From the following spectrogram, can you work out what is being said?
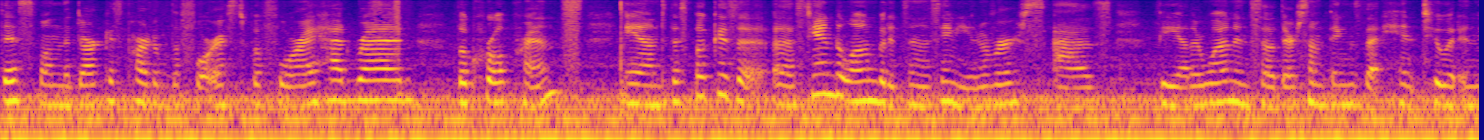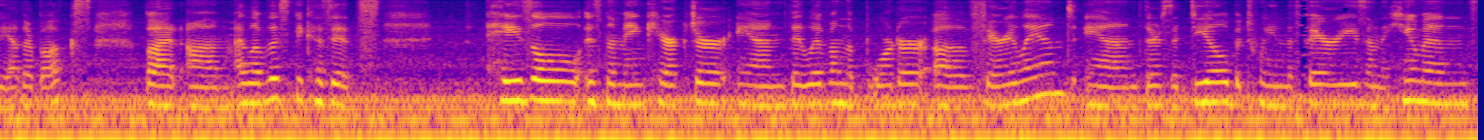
this one, The Darkest Part of the Forest, before I had read The Cruel Prince, and this book is a, a, standalone, but it's in the same universe as the other one, and so there's some things that hint to it in the other books. But um, I love this because it's Hazel is the main character, and they live on the border of fairyland, and there's a deal between the fairies and the humans,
